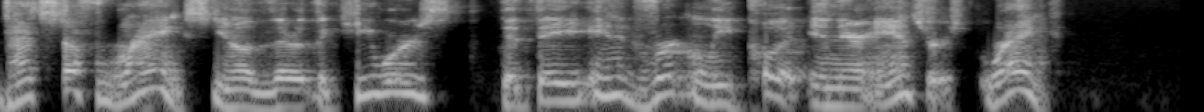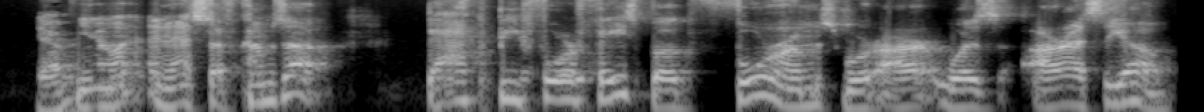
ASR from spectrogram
that stuff ranks. You know, they're the keywords that they inadvertently put in their answers rank. Yeah. You know, and that stuff comes up. Back before Facebook, forums were our was our SEO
